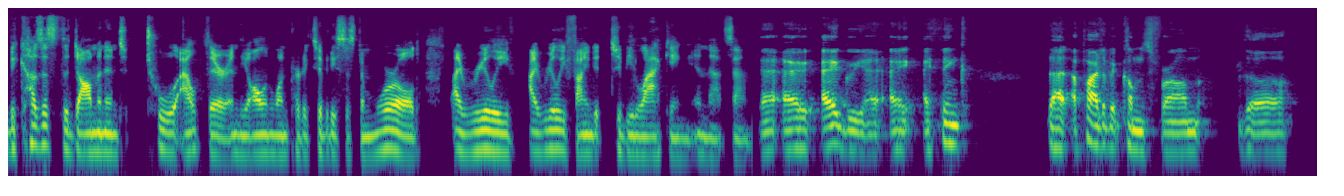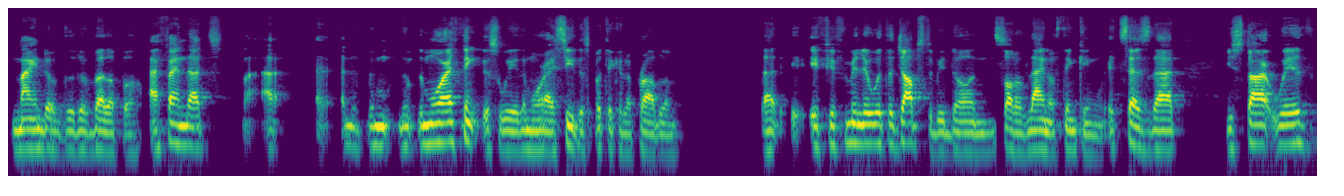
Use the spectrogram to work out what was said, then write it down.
because it's the dominant tool out there in the all-in-one productivity system world, I really, I really find it to be lacking in that sense. I, I agree. I, I think that a part of it comes from the mind of the developer. I find that I, and the, the more I think this way, the more I see this particular problem. That if you're familiar with the jobs to be done sort of line of thinking, it says that you start with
